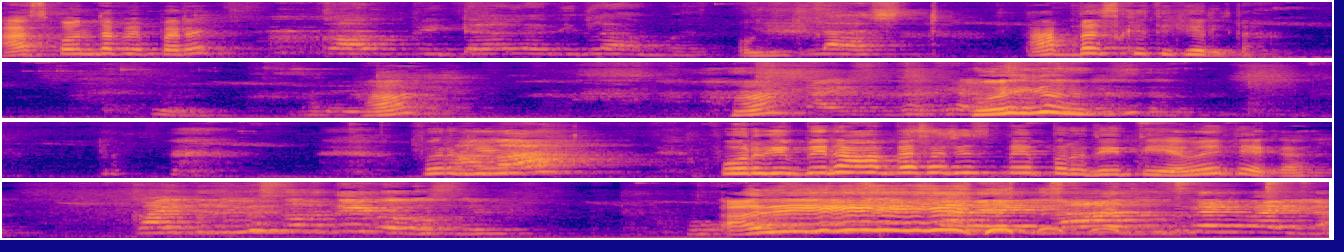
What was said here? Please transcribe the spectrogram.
आज कोणता पेपर आहे? कॉम्प्युटर आणि ग्रामर ओय. लास्ट अभ्यास किती केलता? हा? हा? होय ग पोरगी पोरगी बिना अभ्यासाचीच पेपर देते माहितीये का? काहीतरी विसरते का कसं अरे! पाहिला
